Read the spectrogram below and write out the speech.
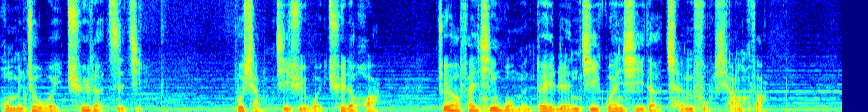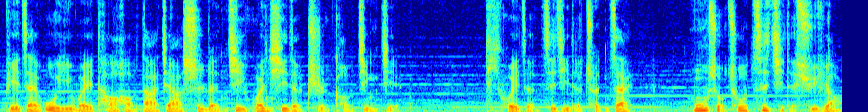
我们就委屈了自己。不想继续委屈的话，就要翻新我们对人际关系的城府想法，别再误以为讨好大家是人际关系的至高境界。体会着自己的存在，摸索出自己的需要，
